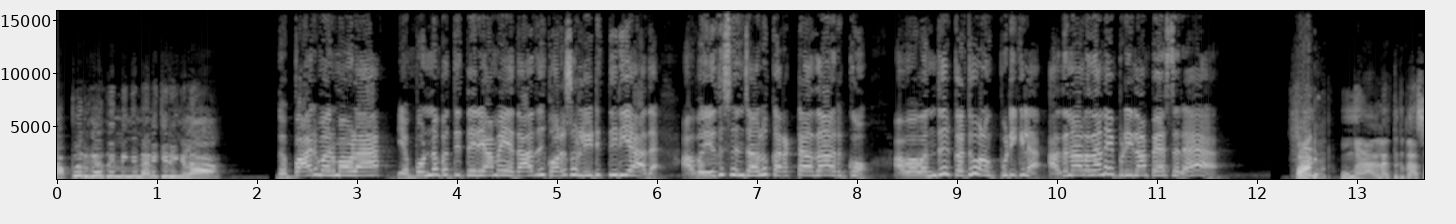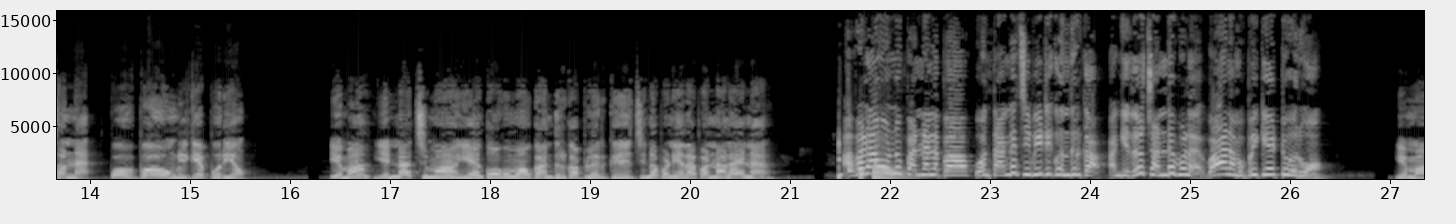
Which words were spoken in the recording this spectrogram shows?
தப்பு இருக்காதுன்னு நீங்க நினைக்கிறீங்களா? இந்த பாரு மருமவள என் பொண்ணை பத்தி தெரியாம ஏதாவது குறை சொல்லிட்டு தெரியாத. அவ எது செஞ்சாலும் கரெக்டா தான் இருக்கும். அவ வந்து கத்து உனக்கு பிடிக்கல. அதனால தானே இப்படி எல்லாம் பேசுற உங்க நல்லதுக்கு தான் சொன்னேன். போ போ உங்களுக்கே புரியும். ஏமா என்னாச்சுமா ஏன் கோபமா உட்காந்துருக்காப்புல இருக்கு? சின்ன பொண்ணு ஏதாவது பண்ணாலா என்ன? அவளா ஒண்ணும் பண்ணலப்பா. உன் தங்கச்சி வீட்டுக்கு வந்திருக்கா. அங்க ஏதோ சண்டை போல. வா நம்ம போய் கேட்டு வருவோம். ஏம்மா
